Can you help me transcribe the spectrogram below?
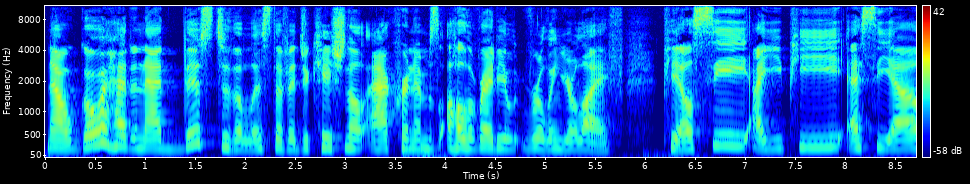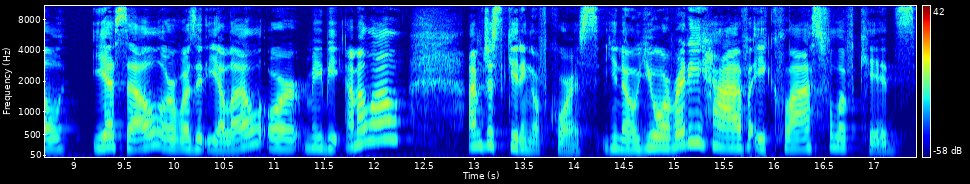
Now, go ahead and add this to the list of educational acronyms already ruling your life. PLC, IEP, SEL, ESL, or was it ELL, or maybe MLL? I'm just kidding, of course. You know, you already have a class full of kids.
